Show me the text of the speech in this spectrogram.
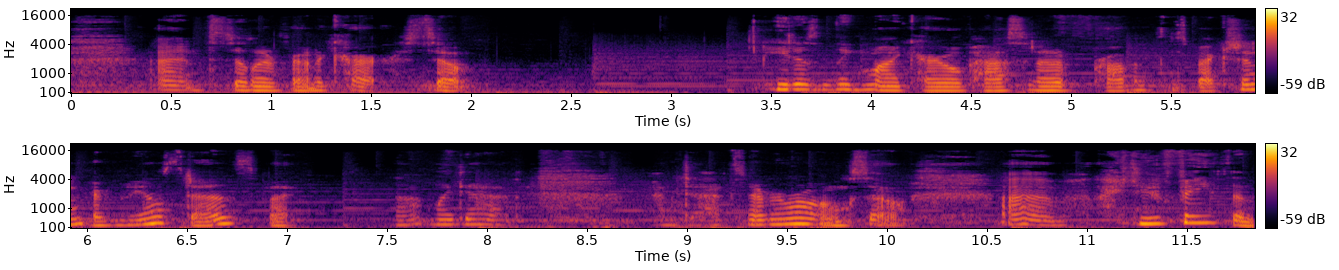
and still haven't found a car. So he doesn't think my car will pass an out of province inspection. Everybody else does, but not my dad. My dad's never wrong, so um, I do have faith in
